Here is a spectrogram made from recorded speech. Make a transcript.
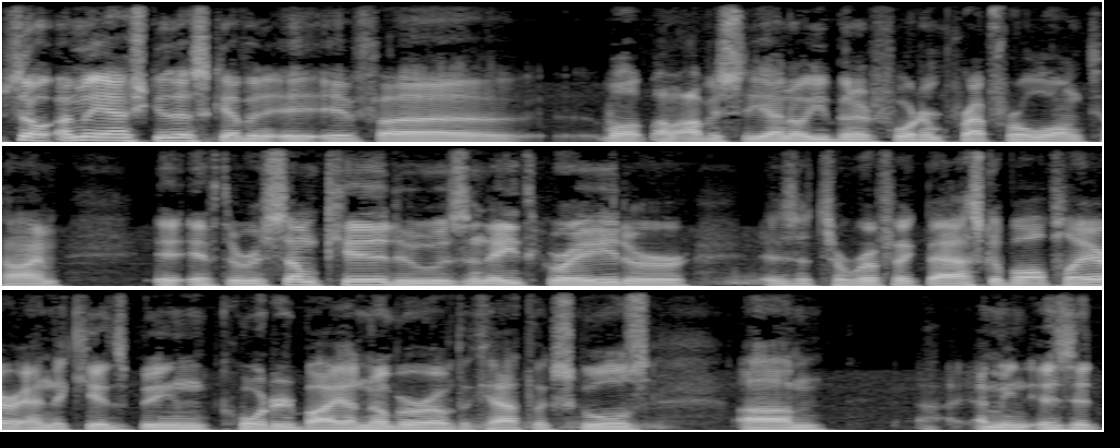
So let me ask you this, Kevin. If, uh, well, obviously I know you've been at Fordham Prep for a long time. If there is some kid who is in eighth grade or is a terrific basketball player and the kid's being courted by a number of the Catholic schools, um, I mean, is it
